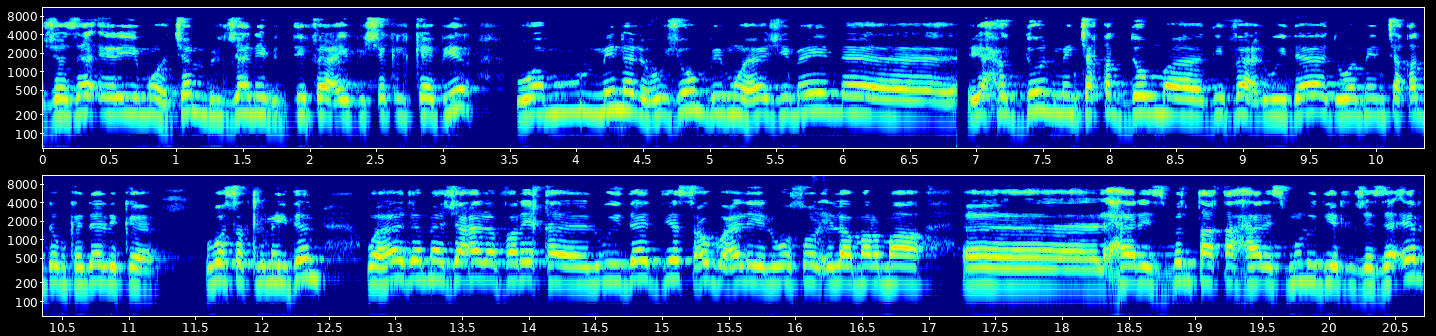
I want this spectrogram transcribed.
جزائري مهتم بالجانب الدفاعي بشكل كبير ومن الهجوم بمهاجمين يحدون من تقدم دفاع الوداد ومن تقدم كذلك وسط الميدان وهذا ما جعل فريق الوداد يصعب عليه الوصول إلى مرمى آه، الحارس بنطاقة حارس مولوديه الجزائر.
